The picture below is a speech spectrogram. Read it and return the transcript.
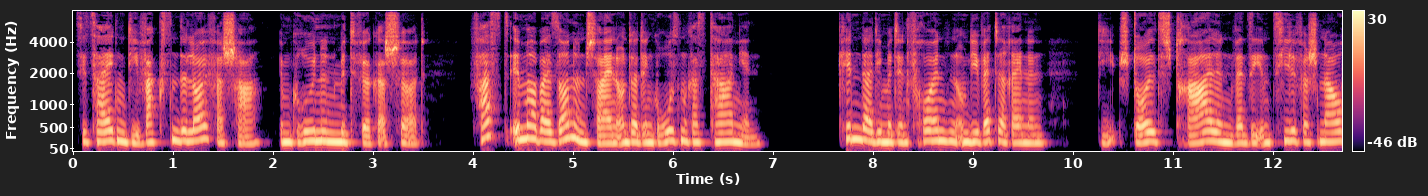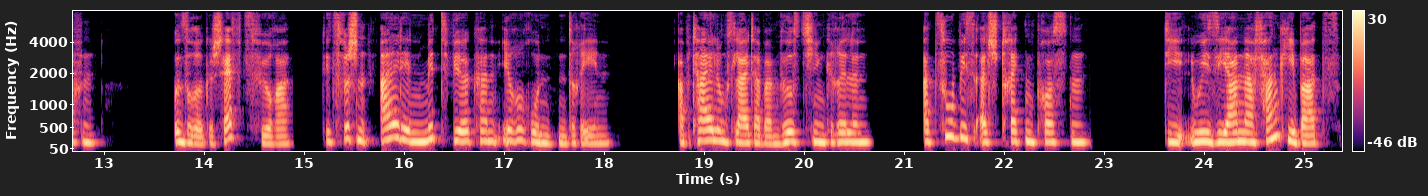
Sie zeigen die wachsende Läuferschar im grünen Mitwirkershirt, fast immer bei Sonnenschein unter den großen Kastanien. Kinder, die mit den Freunden um die Wette rennen, die stolz strahlen, wenn sie im Ziel verschnaufen. Unsere Geschäftsführer, die zwischen all den Mitwirkern ihre Runden drehen. Abteilungsleiter beim Würstchengrillen, Azubis als Streckenposten, die Louisiana Funky Butts,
